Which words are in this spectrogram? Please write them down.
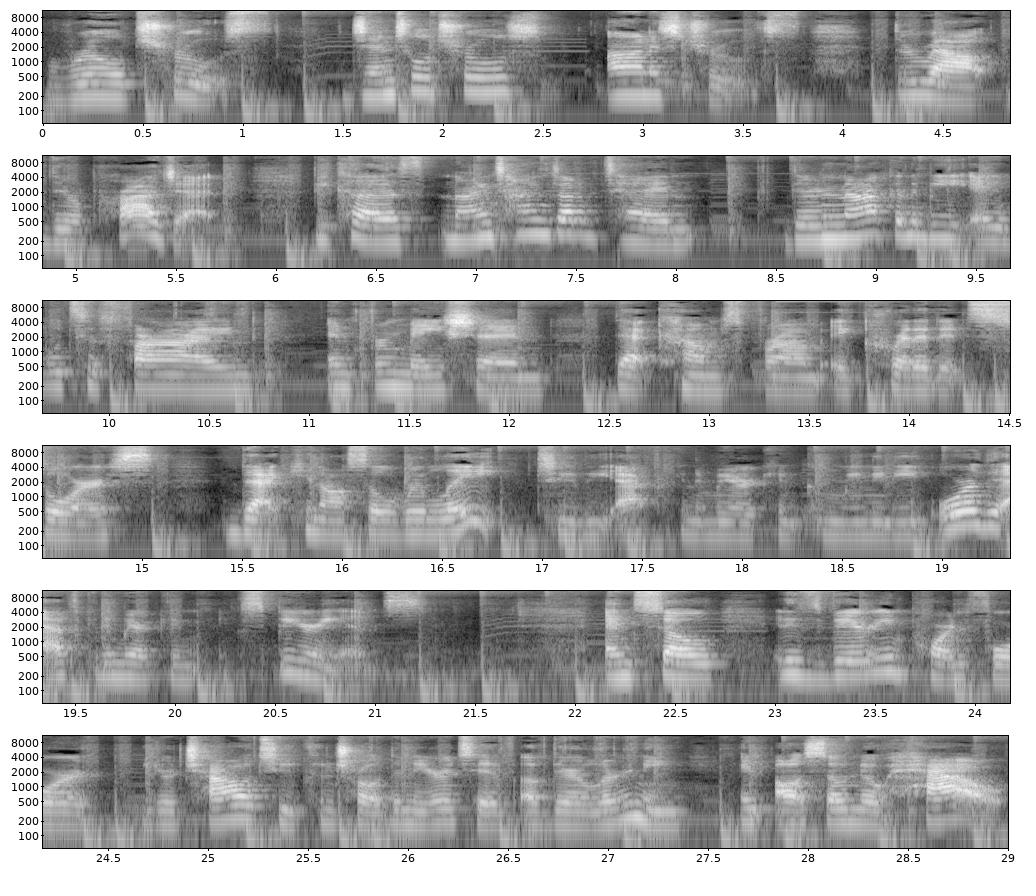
real truths, gentle truths, honest truths throughout their project. Because nine times out of 10, they're not going to be able to find information that comes from a credited source that can also relate to the African American community or the African American experience. And so it is very important for your child to control the narrative of their learning and also know how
